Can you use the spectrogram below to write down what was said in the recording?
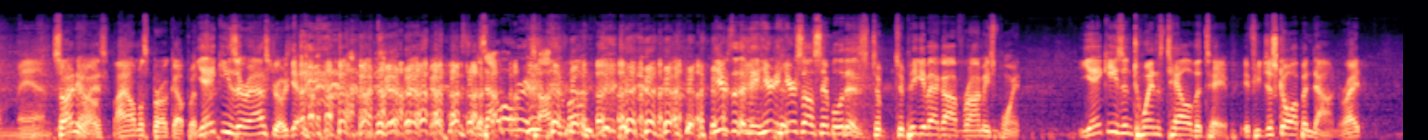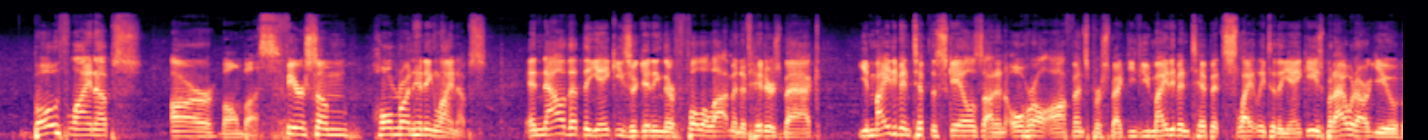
Oh man. So, anyways, I almost broke up with her. Yankees or Astros? Yeah. Is that what we were talking about? here's the, I mean, here, here's how simple it is. To, to piggyback off Rami's point, Yankees and Twins tail of the tape. If you just go up and down, right? Both lineups are Bombus. fearsome home run hitting lineups. And now that the Yankees are getting their full allotment of hitters back, you might even tip the scales on an overall offense perspective. You might even tip it slightly to the Yankees, but I would argue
